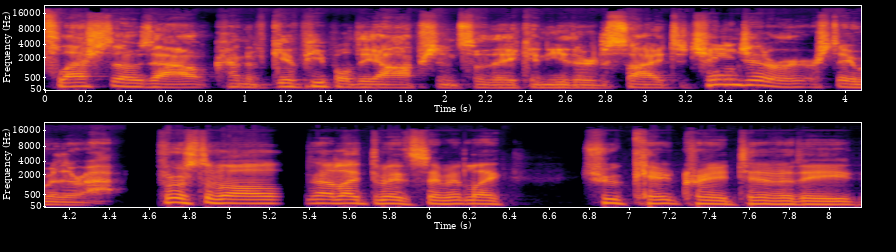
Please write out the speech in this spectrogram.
flesh those out, kind of give people the option so they can either decide to change it or, stay where they're at? First of all, I'd like to make the statement like true creativity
